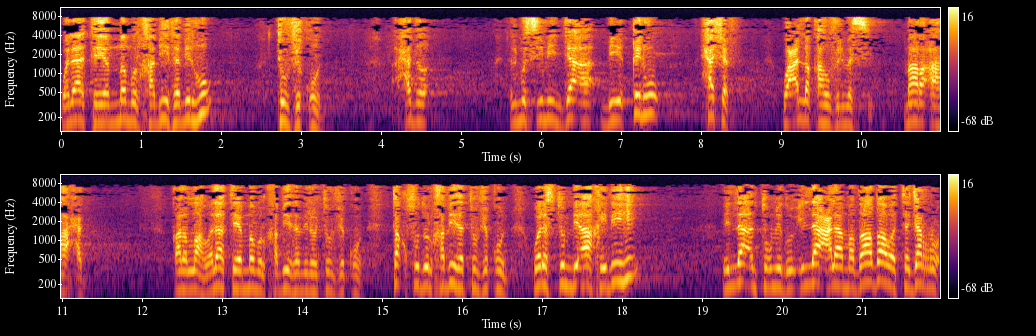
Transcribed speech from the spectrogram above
ولا تيمموا الخبيث منه تنفقون. أحد المسلمين جاء بقنو حشف وعلقه في المسجد ما رآها أحد. قال الله ولا تيمموا الخبيث منه تنفقون. تقصد الخبيث تنفقون ولستم بآخذيه إلا أن تغمضوا إلا على مضاضة والتجرع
